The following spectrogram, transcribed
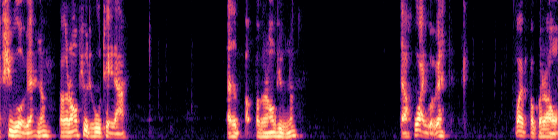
အဖြူပေါ့ဗျာနော် background ဖြူတစ်ခုထည့်တာအဲ background ဖြူနော်ဒါ white ပေါ့ဗျာ white background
